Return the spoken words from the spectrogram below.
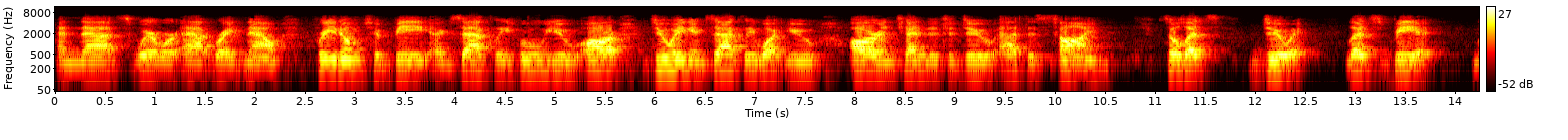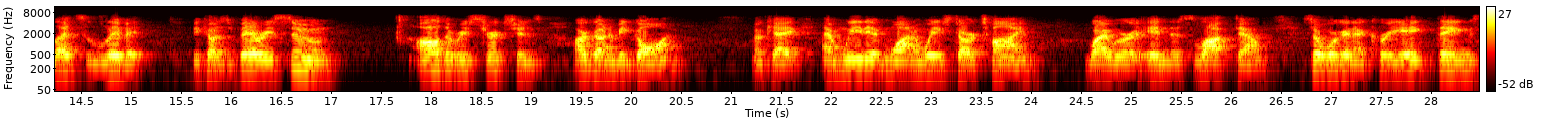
And that's where we're at right now. Freedom to be exactly who you are, doing exactly what you are intended to do at this time. So let's do it. Let's be it. Let's live it. Because very soon, all the restrictions are going to be gone. Okay? And we didn't want to waste our time while we're in this lockdown. So we're going to create things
